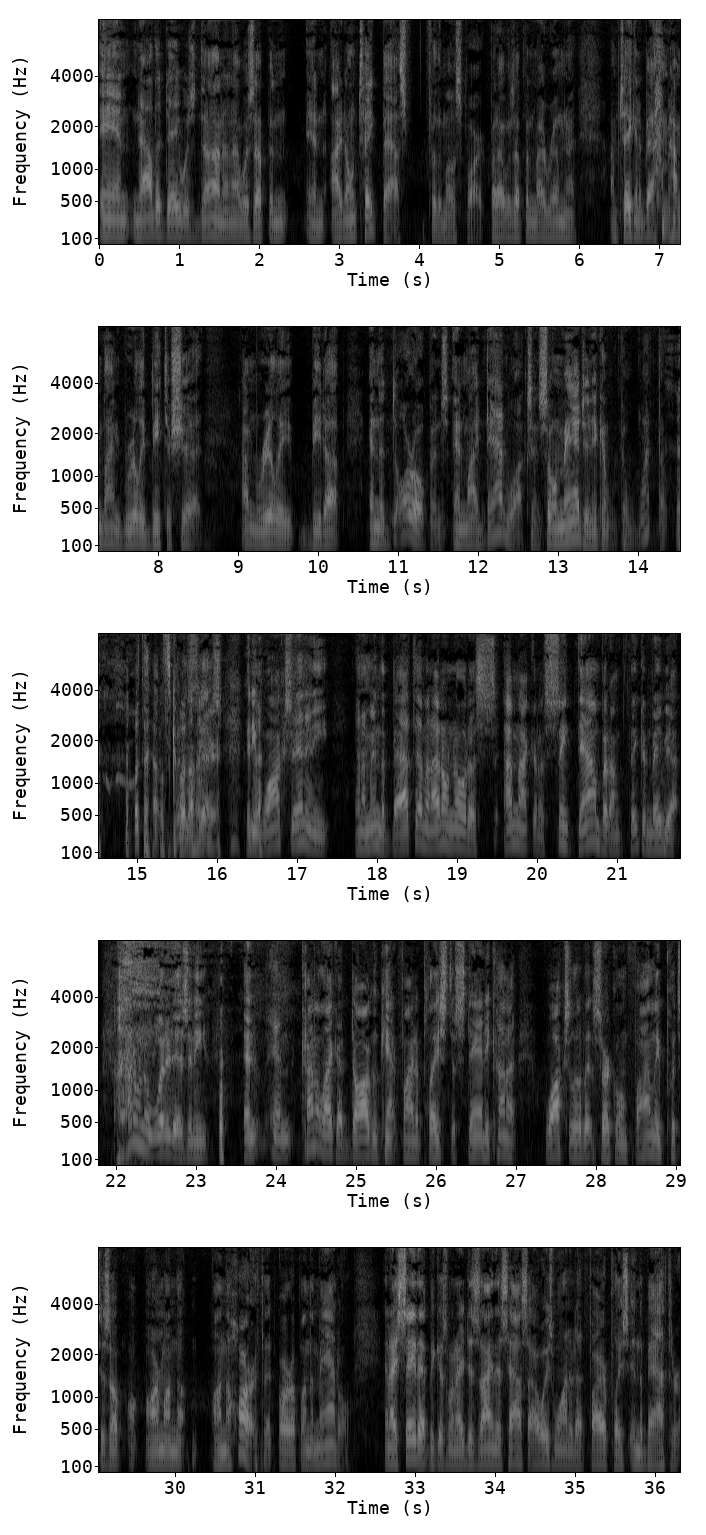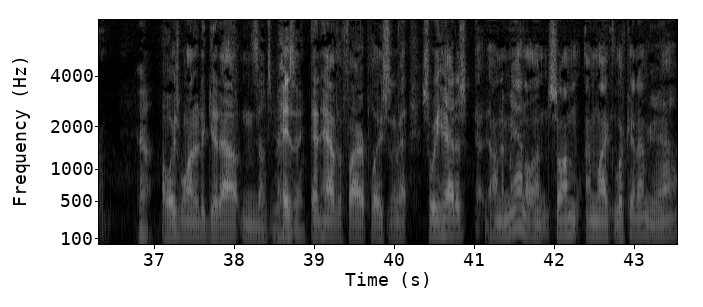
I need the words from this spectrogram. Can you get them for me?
and now the day was done, and I was up in, and I don't take baths for the most part, but I was up in my room and I, I'm taking a bath. I'm, I'm really beat to shit. I'm really beat up, and the door opens, and my dad walks in. So imagine you can go, what the what the hell's going on is here? And he walks in and he and I'm in the bathtub and I don't know what to. I'm not going to sink down, but I'm thinking maybe I, I don't know what it is. And he and and kind of like a dog who can't find a place to stand, he kind of walks a little bit in a circle and finally puts his up, arm on the on the hearth or up on the mantle. And I say that because when I designed this house, I always wanted a fireplace in the bathroom. Yeah, I always wanted to get out and sounds amazing. and have the fireplace in the mantle. So he had us on the mantle, and so I'm I'm like looking at him, yeah.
